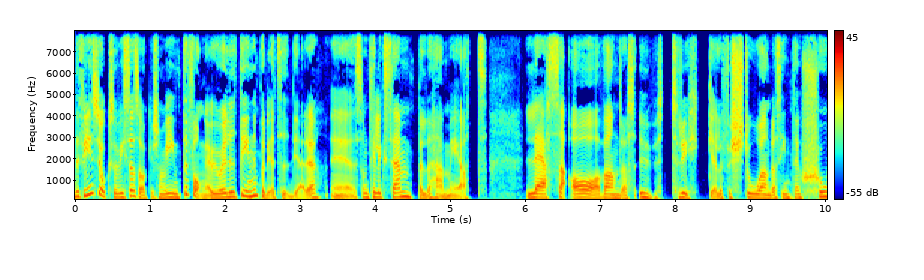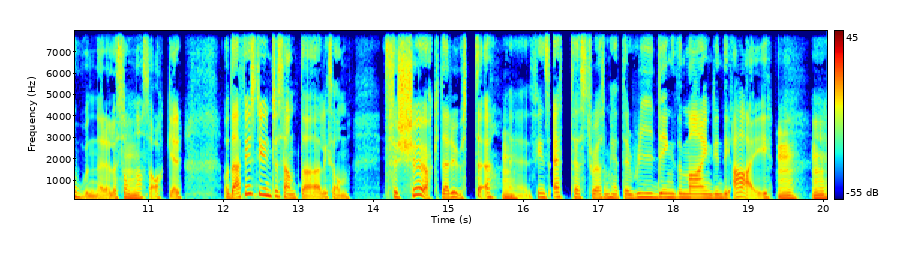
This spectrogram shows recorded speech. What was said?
det finns ju också vissa saker som vi inte fångar. Vi var ju lite inne på det tidigare. Eh, som till exempel det här med att läsa av andras uttryck eller förstå andras intentioner eller sådana mm. saker. Och där finns det ju intressanta liksom, försök där ute. Mm. Eh, det finns ett test tror jag som heter Reading the mind in the eye. Mm. Mm.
